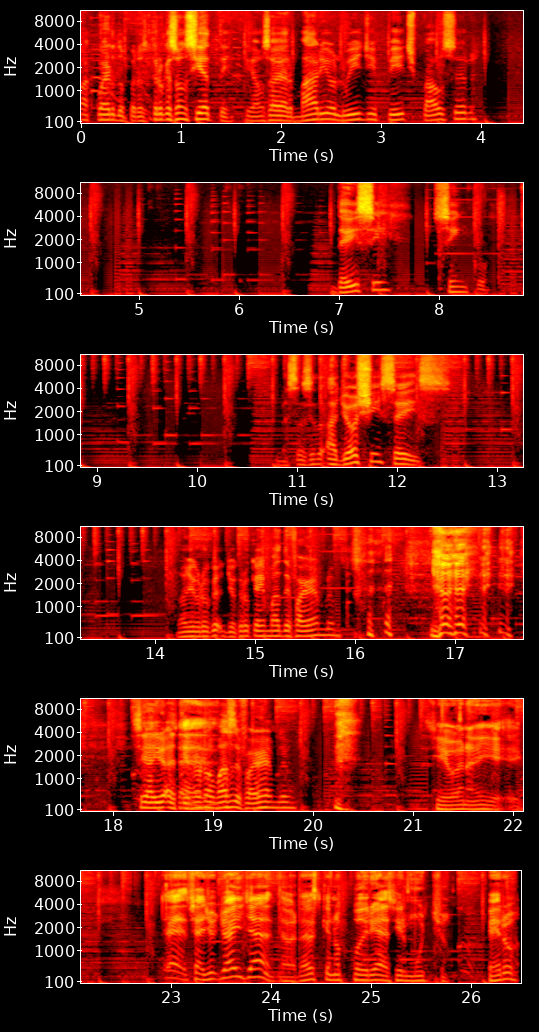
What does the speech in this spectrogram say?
No me acuerdo, pero creo que son siete. Y vamos a ver: Mario, Luigi, Peach, Bowser, Daisy, 5. Me está haciendo. A ah, Yoshi, 6. No, yo creo que, yo creo que hay más de Fire Emblem. sí, hay, uno más de Fire Emblem. Sí, bueno, ahí. Eh, eh, o sea, yo, yo, ahí ya, la verdad es que no podría decir mucho. Pero,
